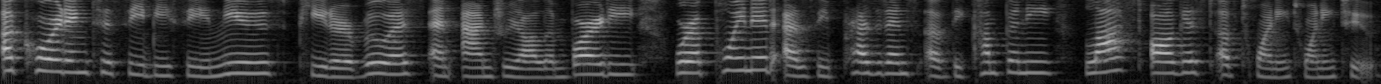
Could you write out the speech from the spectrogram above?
According to CBC News, Peter Ruis and Andrea Lombardi were appointed as the presidents of the company last August of 2022.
